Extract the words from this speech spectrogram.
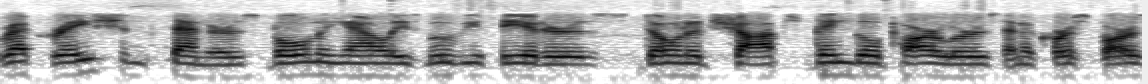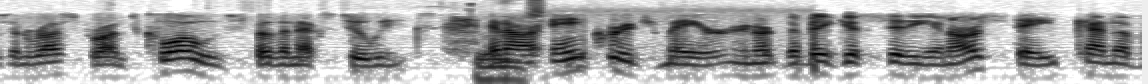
recreation centers, bowling alleys, movie theaters, donut shops, bingo parlors, and of course bars and restaurants closed for the next two weeks. And our Anchorage mayor, in our, the biggest city in our state, kind of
